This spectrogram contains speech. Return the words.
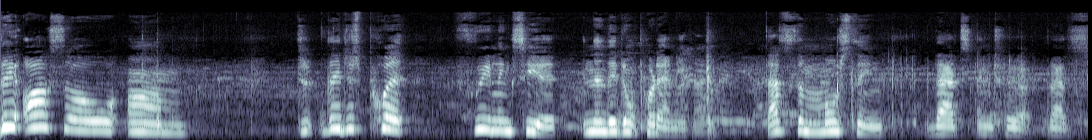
they also um they just put free links here and then they don't put anything. That's the most thing that's into that's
